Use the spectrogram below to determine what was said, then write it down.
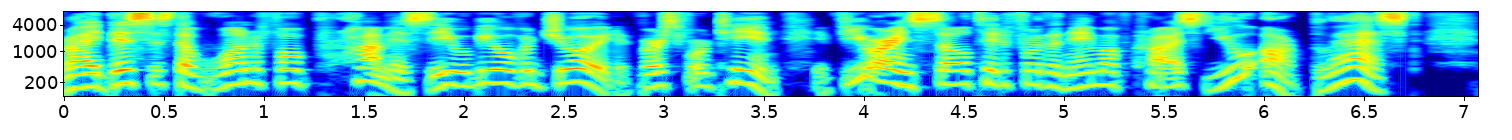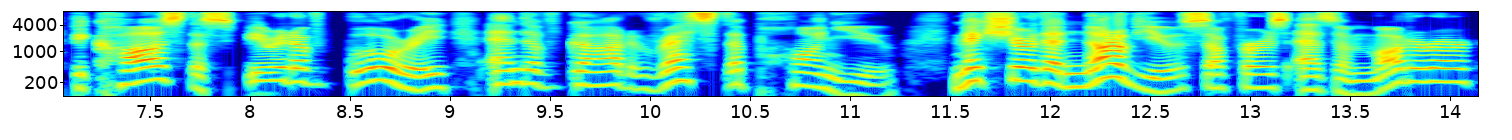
right? This is the wonderful promise. You will be overjoyed. Verse 14 If you are insulted for the name of Christ, you are blessed because the Spirit of glory and of God rests upon you. Make sure that none of you suffers as a murderer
